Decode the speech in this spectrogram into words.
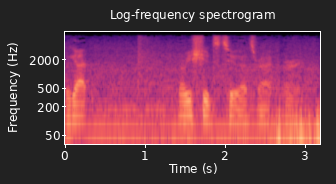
We got... Oh, he shoots too, that's right. Alright.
